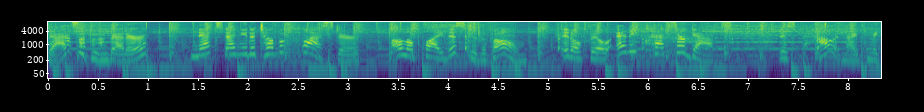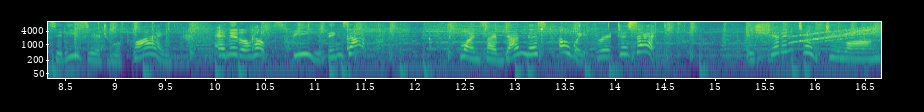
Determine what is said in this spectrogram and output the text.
That's looking better. Next, I need a tub of plaster. I'll apply this to the foam. It'll fill any cracks or gaps. This palette knife makes it easier to apply. And it'll help speed things up. Once I've done this, I'll wait for it to set. It shouldn't take too long.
